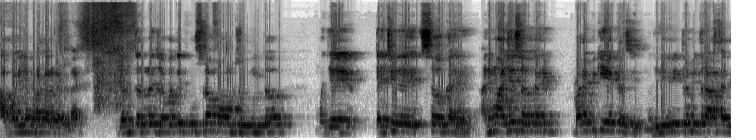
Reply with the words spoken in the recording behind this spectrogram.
हा पहिला प्रकार घडलाय. नंतर ना जेव्हा ते दुसरा फॉर्म जो इथं म्हणजे त्याचे सहकारी आणि माझे सहकारी बऱ्यापैकी एकच आहेत. म्हणजे मित्र मित्र असतात.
